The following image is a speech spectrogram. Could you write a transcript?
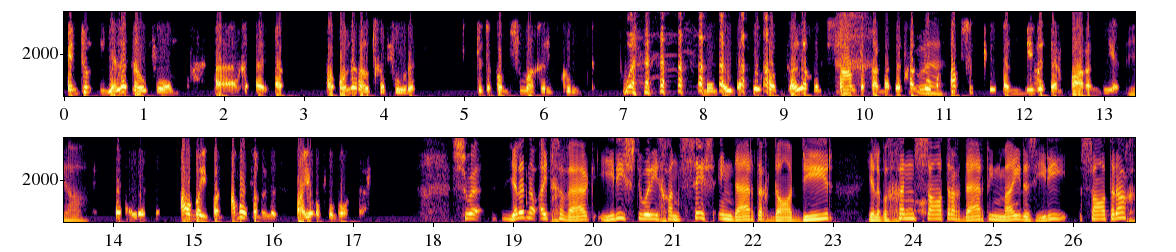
En toe julle nou vir hom 'n uh, 'n uh, 'n onderhoud gevoer het, toe te kom sommer gekroet. En hy het toe gewillig om saam te gaan, maar dit gaan absoluut 'n nuwe ervaring wees. ja. Hulle albei van almal van hulle baie opgewonde. So julle het nou uitgewerk, hierdie storie gaan 36 dae duur. Julle begin Saterdag 13 Mei, dis hierdie Saterdag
